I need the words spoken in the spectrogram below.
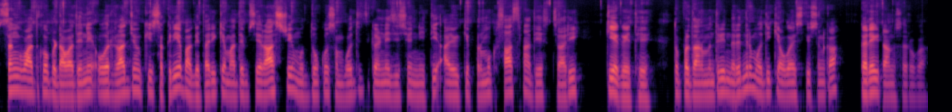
संघवाद को बढ़ावा देने और राज्यों की सक्रिय भागीदारी के माध्यम से राष्ट्रीय मुद्दों को संबोधित करने जैसे नीति आयोग के प्रमुख शासनादेश जारी किए गए थे। तो प्रधानमंत्री नरेंद्र मोदी क्या होगा इस क्वेश्चन का करेक्ट आंसर होगा।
